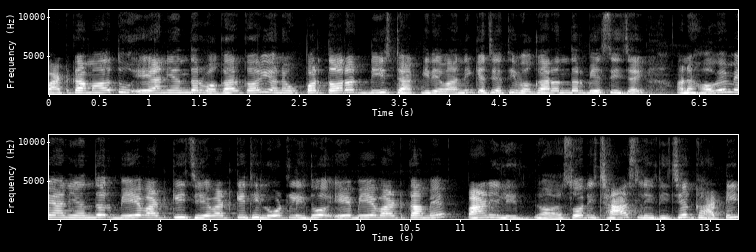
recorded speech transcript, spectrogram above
વાટકામાં હતું, એ આની અંદર વઘાર કરી અને ઉપર તરત ડીશ ઢાંકી દેવાની કે જેથી વઘાર અંદર બેસી જાય. અને હવે મેં આની અંદર બે વાટકી, જે વાટકીથી લોટ લીધો, એ બે વાટકા મેં પાણી લીધ સોરી, છાશ લીધી છે, ઘાટી.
